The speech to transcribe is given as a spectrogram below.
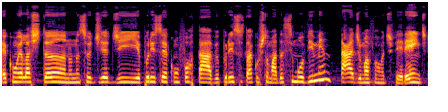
é, com elastano no seu dia a dia, por isso é confortável, por isso está acostumado a se movimentar de uma forma diferente,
